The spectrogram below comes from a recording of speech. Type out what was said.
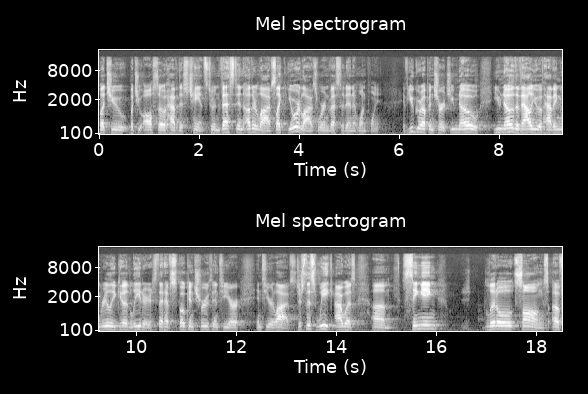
but you, but you also have this chance to invest in other lives like your lives were invested in at one point. If you grew up in church, you know, you know the value of having really good leaders that have spoken truth into your, into your lives. Just this week, I was um, singing little songs of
